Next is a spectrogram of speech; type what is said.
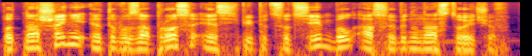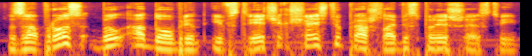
В отношении этого запроса SCP-507 был особенно настойчив. Запрос был одобрен и встреча к счастью, прошла без происшествий.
